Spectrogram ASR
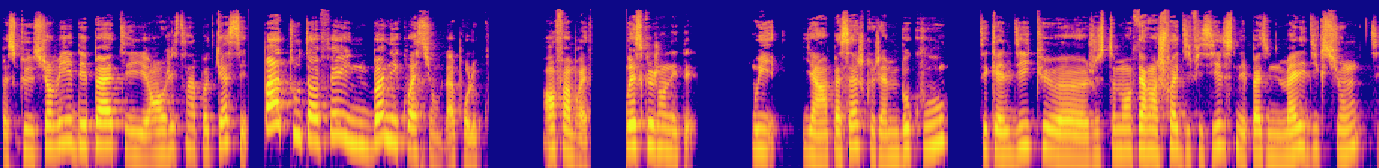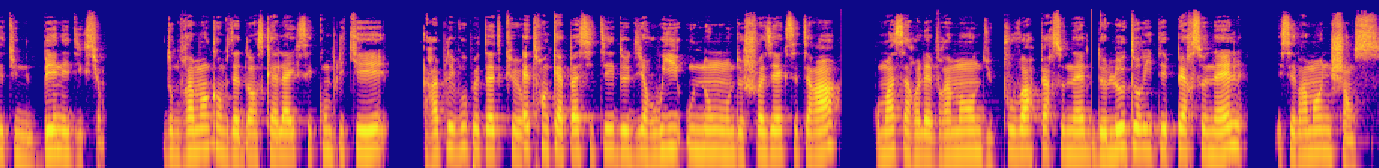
parce que surveiller des pâtes et enregistrer un podcast, c'est pas tout à fait une bonne équation, là, pour le coup. Enfin bref. Où est-ce que j'en étais? Oui, il y a un passage que j'aime beaucoup, c'est qu'elle dit que euh, justement faire un choix difficile, ce n'est pas une malédiction, c'est une bénédiction. Donc vraiment, quand vous êtes dans ce cas-là et que c'est compliqué, rappelez-vous peut-être que être en capacité de dire oui ou non, de choisir, etc., pour moi, ça relève vraiment du pouvoir personnel, de l'autorité personnelle, et c'est vraiment une chance.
